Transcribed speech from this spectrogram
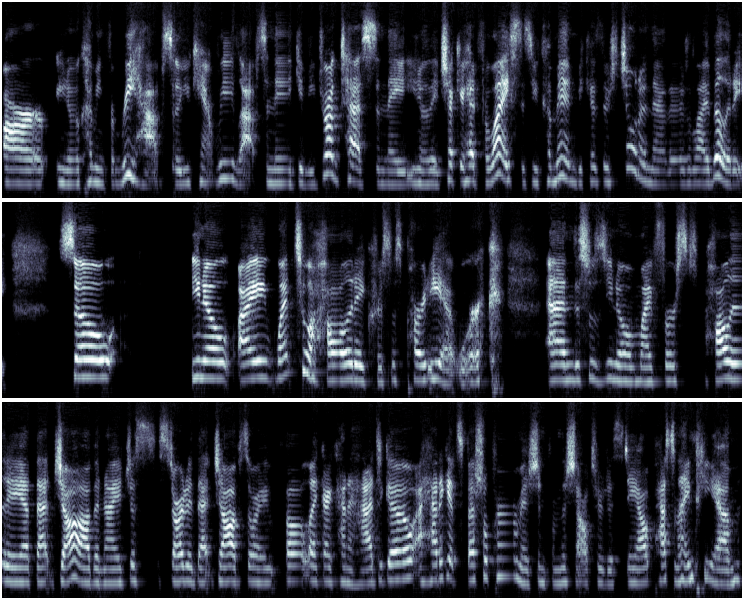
are you know coming from rehab. So you can't relapse and they give you drug tests and they you know they check your head for lice as you come in because there's children there there's a liability. So you know i went to a holiday christmas party at work and this was you know my first holiday at that job and i just started that job. So i felt like i kind of had to go. I had to get special permission from the shelter to stay out past 9 p.m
